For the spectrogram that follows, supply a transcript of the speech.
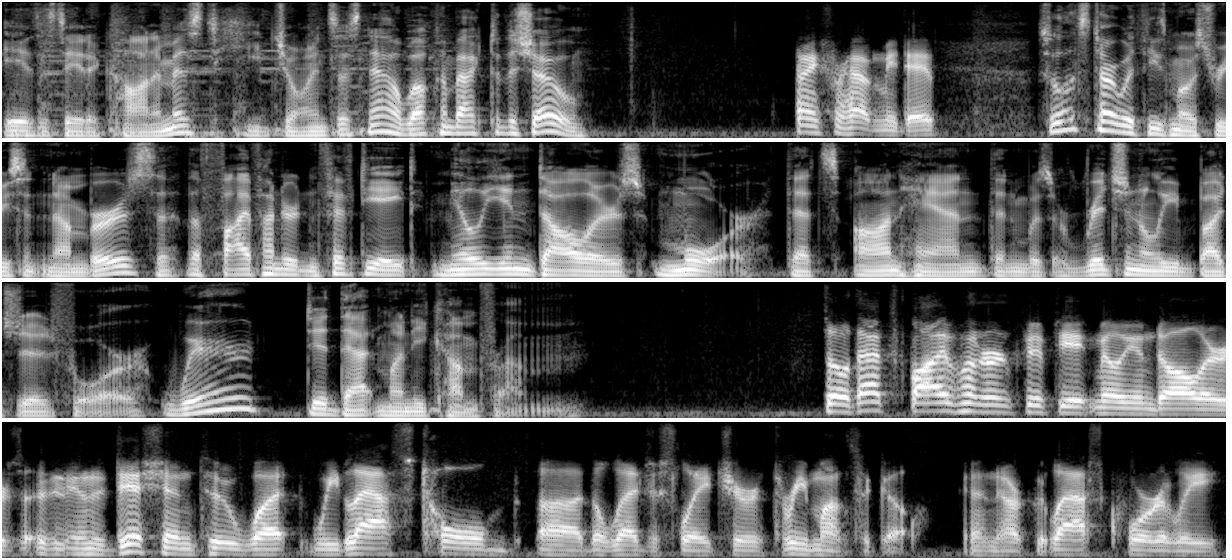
is a state economist. He joins us now. Welcome back to the show. Thanks for having me, Dave. So let's start with these most recent numbers the $558 million more that's on hand than was originally budgeted for. Where did that money come from? So that's $558 million in addition to what we last told uh, the legislature three months ago in our last quarterly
